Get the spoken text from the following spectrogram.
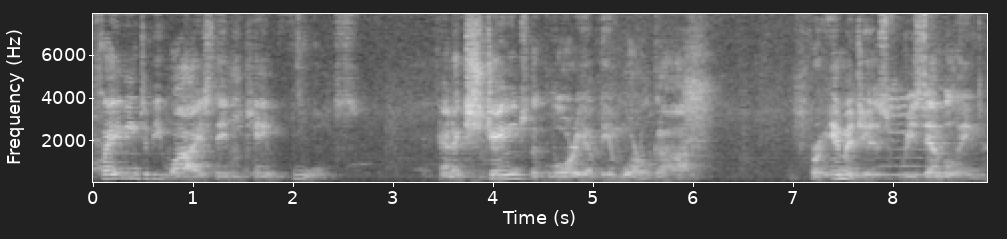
Claiming to be wise, they became fools and exchanged the glory of the immortal God for images resembling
